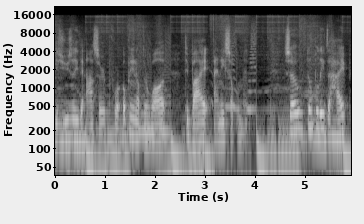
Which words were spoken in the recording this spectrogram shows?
is usually the answer before opening up their wallet to buy any supplement. So don't believe the hype,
